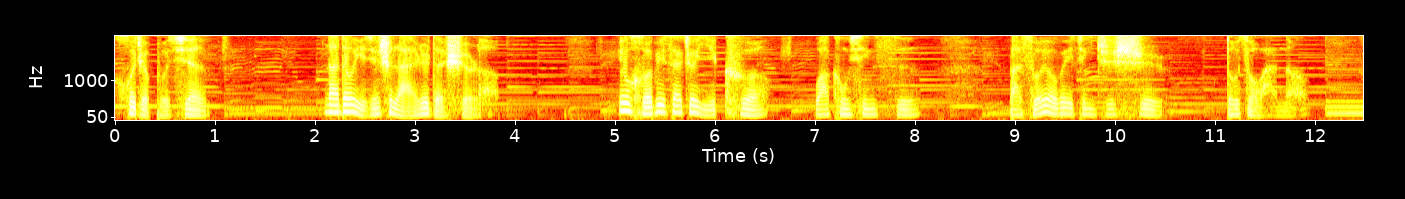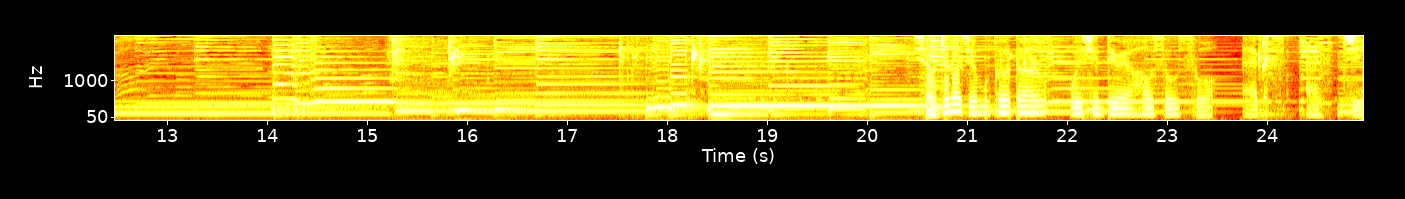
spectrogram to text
或者不见，那都已经是来日的事了。又何必在这一刻挖空心思，把所有未尽之事都做完呢？想知道节目歌单，微信订阅号搜索 xsg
